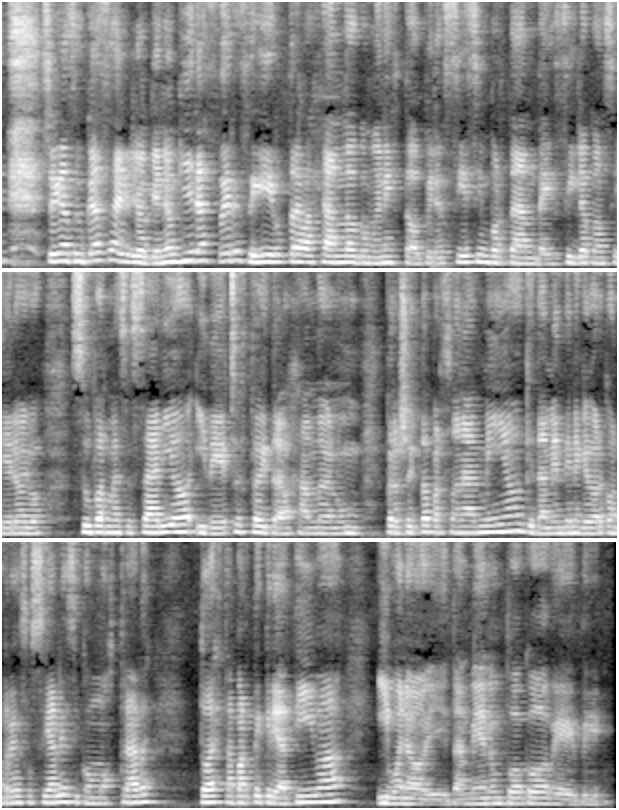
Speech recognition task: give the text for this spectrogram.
Llega a su casa y lo que no quiere hacer es seguir trabajando como en esto, pero sí es importante y sí lo considero algo súper necesario y de hecho estoy trabajando en un proyecto personal mío que también tiene que ver con redes sociales y con mostrar toda esta parte creativa y bueno, y también un poco de,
